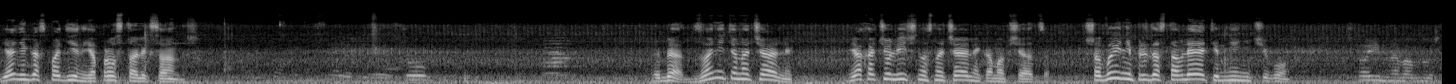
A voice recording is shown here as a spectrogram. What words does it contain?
Я не господин, я просто Александр. Ребят, звоните начальнику. Я хочу лично с начальником общаться. Что вы не предоставляете мне ничего. что именно вам нужно?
